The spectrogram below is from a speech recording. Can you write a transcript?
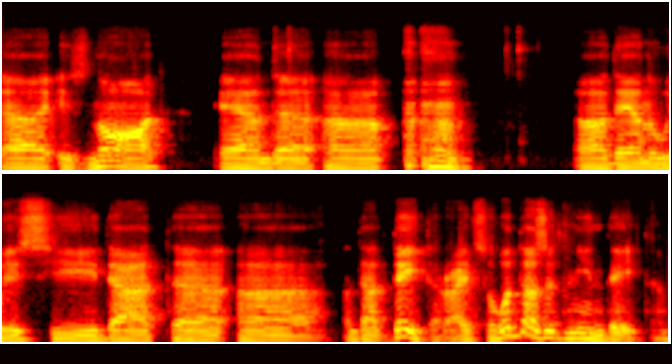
uh, is not. And uh, then we see that, that data, right? So what does it mean data?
